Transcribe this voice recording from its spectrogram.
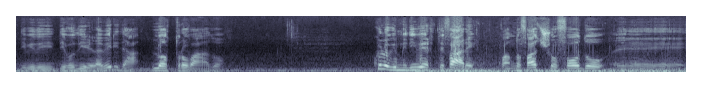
devo dire la verità, l'ho trovato. Quello che mi diverte fare quando faccio foto eh,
